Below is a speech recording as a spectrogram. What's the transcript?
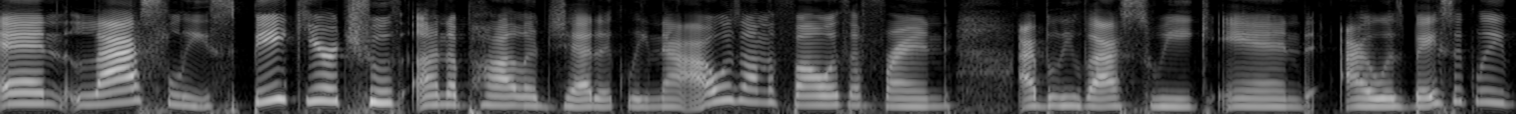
And lastly, speak your truth unapologetically. Now, I was on the phone with a friend, I believe last week, and I was basically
